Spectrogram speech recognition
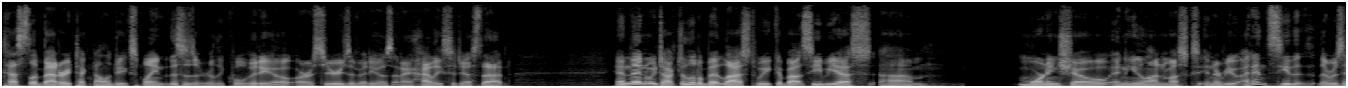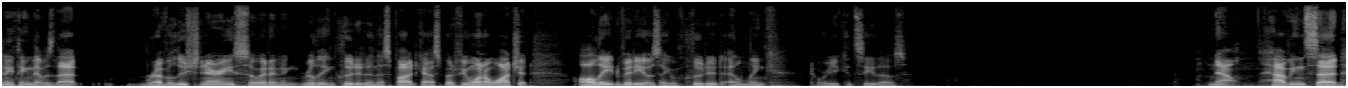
Tesla battery technology explained. This is a really cool video or a series of videos, and I highly suggest that. And then we talked a little bit last week about CBS um, morning show and Elon Musk's interview. I didn't see that there was anything that was that revolutionary, so I didn't really include it in this podcast. But if you want to watch it, all eight videos, I included a link to where you could see those. Now, having said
